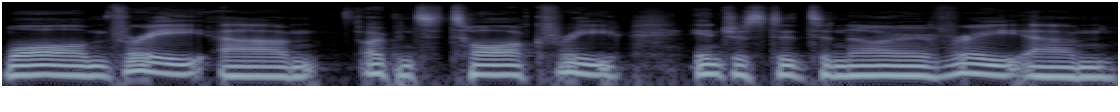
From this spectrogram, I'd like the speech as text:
warm, very um, open to talk, very interested to know, very um,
